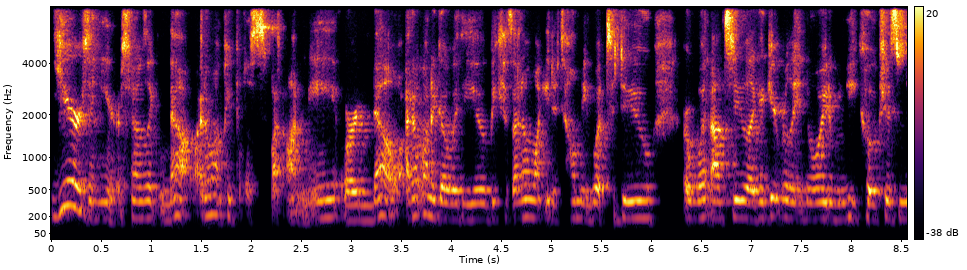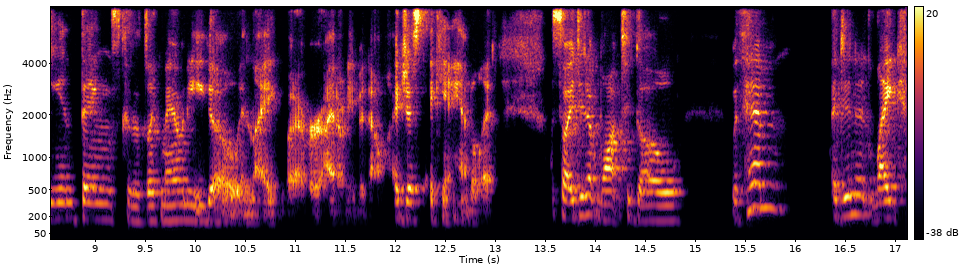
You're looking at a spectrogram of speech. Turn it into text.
years and years. And I was like, no, I don't want people to sweat on me, or no, I don't want to go with you because I don't want you to tell me what to do or what not to do. Like, I get really annoyed when he coaches me in things because it's like my own ego and like whatever. I don't even know. I just, I can't handle it. So I didn't want to go with him. I didn't like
